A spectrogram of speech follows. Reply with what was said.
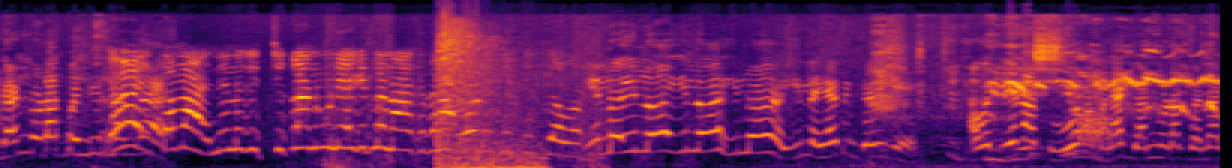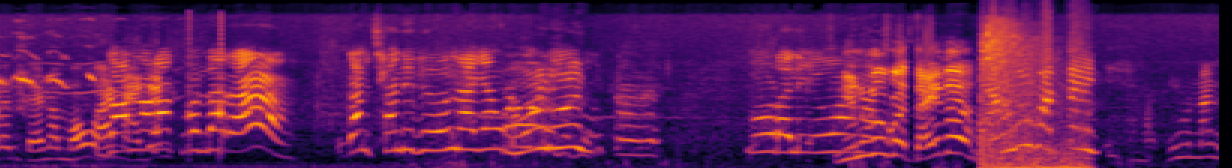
ಗಂಡ್ ನೋಡಕ್ ಬಂದಿರ್ಲ ನಿನಗೆ ಚಿಕನ್ ಗುಣಿ ಆಗಿದ್ಲ ನಾಲ್ಕು ದಿನ ಓಡಿದ್ದಿದ್ದೆ ಅವಾಗ ಇಲ್ಲೋ ಇಲ್ಲೋ ಇಲ್ಲೋ ಇಲ್ಲೋ. ಇಲ್ಲ ಹೇಳ್ತೀನಿ ಕೇಳಿಗೆ. ಅವತ್ ಏನಾತು ನಮ್ಮ ಮನ್ಯಾಗ ಗಂಡ್ ನೋಡಕ್ ಬಂದಾರಂತ. ನಮ್ಮ ಅವ್ವ ನೋಡಕ್ ಬಂದಾರ? ಗಂಡ ಚಂದ ನೋಡಿ ನೋಡಲಿ ನಿನಗೂ ಗೊತ್ತಾಯ್ತು ನನಗೂ ಗೊತ್ತೈತಿ. ಇವ್ ನನ್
